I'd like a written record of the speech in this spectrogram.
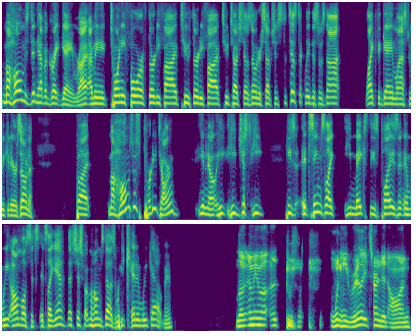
Mahomes didn't have a great game, right? I mean, 24 of 35, 235, two touchdowns, no interceptions. Statistically, this was not like the game last week at Arizona. But Mahomes was pretty darn, you know, he he just he he's it seems like he makes these plays and, and we almost it's it's like, yeah, that's just what Mahomes does week in and week out, man. Look, I mean, uh, when he really turned it on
